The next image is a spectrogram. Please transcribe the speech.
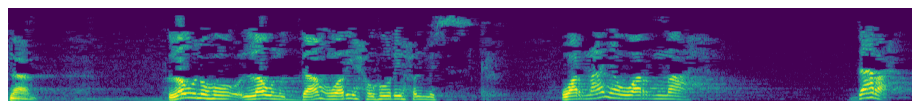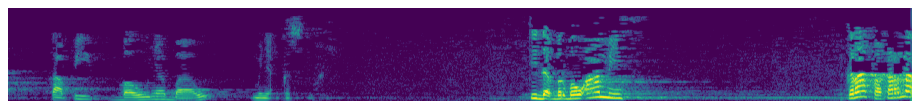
Nah, launuhu launud dam wa rihuhu rihul misk. Warnanya warna darah, tapi baunya bau minyak kasturi. Tidak berbau amis. Kenapa? Karena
